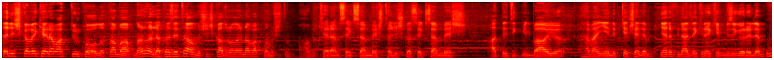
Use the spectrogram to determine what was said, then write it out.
Talişka ve Kerem Aktürkoğlu tamam. Bunlar da Lacazette almış. Hiç kadrolarına bakmamıştım. Abi Kerem 85, Talişka 85. Atletik Bilbao'yu hemen yenip geçelim. Yarı finaldeki rakibimizi görelim. Uf,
